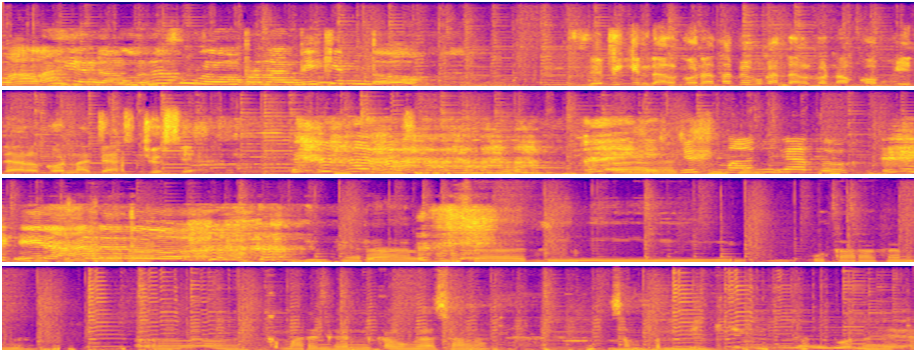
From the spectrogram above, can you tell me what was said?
malah ya dalgona aku belum pernah bikin tuh. Dia bikin dalgona tapi bukan dalgona kopi, dalgona just juice ya. Jus mangga tuh. Iya ada tuh. mungkin Vera bisa diutarakan eh, kemarin kan kalau nggak salah sempet bikin dalgona ya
